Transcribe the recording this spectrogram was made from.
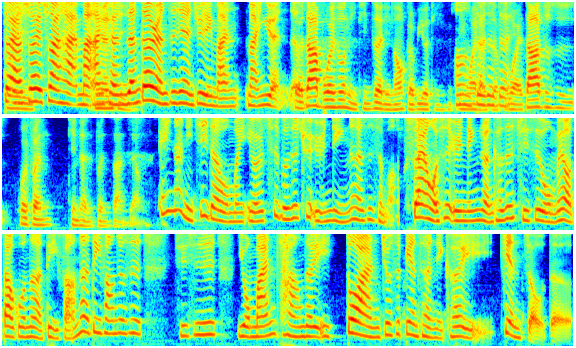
对啊，所以以算还蛮安全，人跟人之间的距离蛮蛮远的对的。大家不会说你停这里，然后隔壁又停哦另外对对对台车不会，大家就是会分停得很分散这样子。哎，那你记得我们有一次不是去云林，那个是什么？虽然我是云林人，可是其实我没有到过那个地方。那个地方就是其实有蛮长的一段，就是变成你可以健走的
